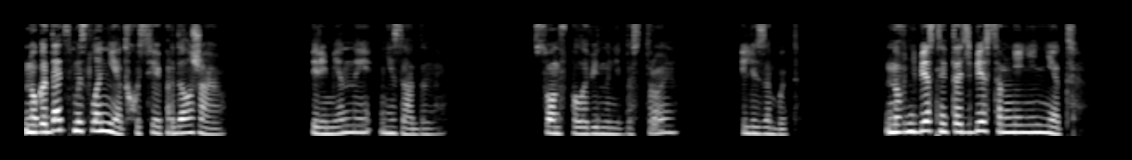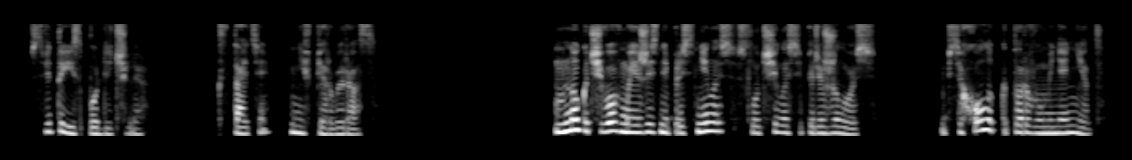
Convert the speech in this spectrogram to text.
Но гадать смысла нет, хоть я и продолжаю. Переменные не заданы. Сон в половину недостроен или забыт. Но в небесной татьбе сомнений нет. Святые исподличили. Кстати, не в первый раз. Много чего в моей жизни приснилось, случилось и пережилось. И психолог, которого у меня нет,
